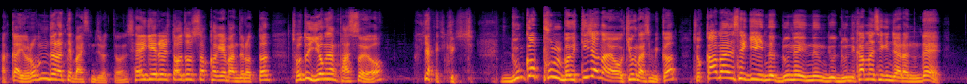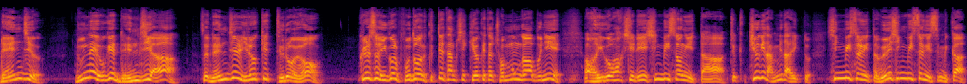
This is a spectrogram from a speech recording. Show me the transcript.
아까 여러분들한테 말씀드렸던 세계를 떠들썩하게 만들었던 저도 이 영상 봤어요. 야 이거 눈꺼풀 뭐 띄잖아요. 기억나십니까? 저 까만색이 있는 눈에 있는 눈이 까만색인 줄 알았는데 렌즈 눈에 이게 렌즈야. 그래서 렌즈를 이렇게 들어요. 그래서 이걸 보던 그때 당시 기억했던 전문가분이 어 이거 확실히 신빙성이 있다. 저 기억이 납니다 아직도 신빙성이 있다. 왜 신빙성이 있습니까?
